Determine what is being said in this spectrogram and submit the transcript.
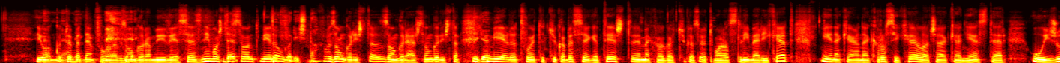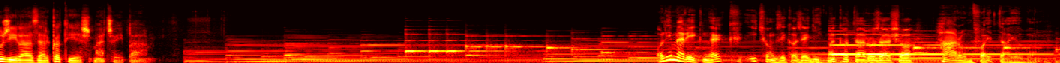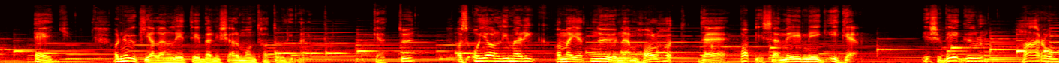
Jó, nem, akkor nem, többet nem foglak zongora művészezni, most de viszont mielőtt... Zongorista. Zongorista, zongorás, zongorista. Igen. Mielőtt folytatjuk a beszélgetést, meghallgatjuk az öt malac limeriket, énekelnek Rosszik Hella, Csákányi Eszter, Új Zsuzsi, Lázár Kati és Mácsai Pál. A limericknek így hangzik az egyik meghatározása, három fajtája van. Egy. A nők jelenlétében is elmondható limerik. Kettő. Az olyan limerik, amelyet nő nem hallhat, de papi személy még igen. És végül három.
